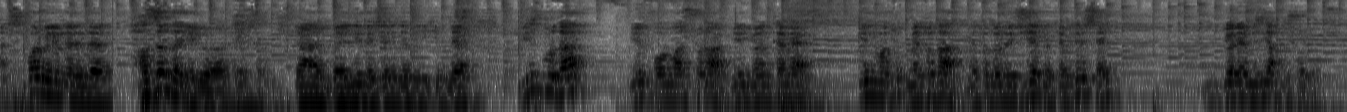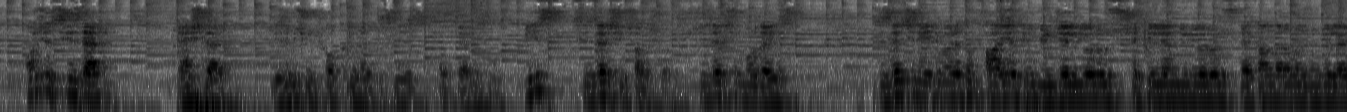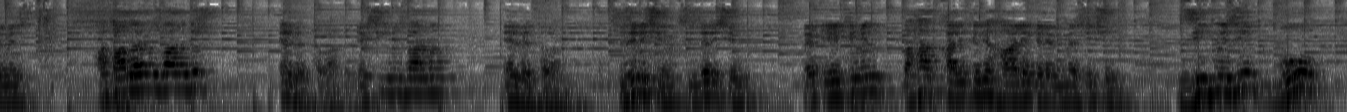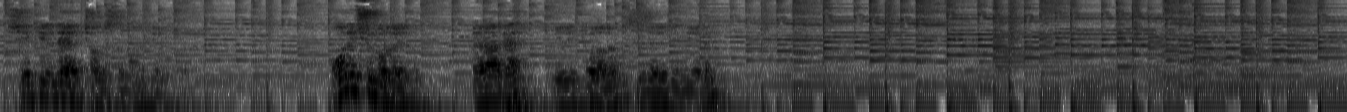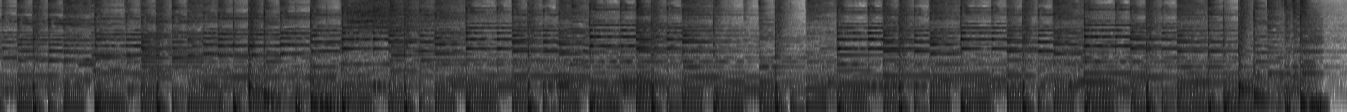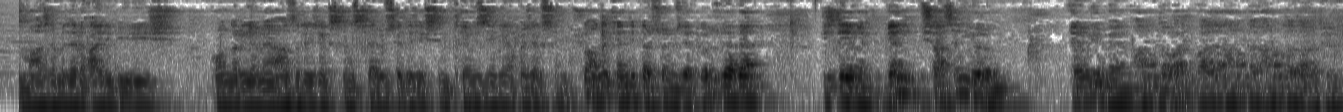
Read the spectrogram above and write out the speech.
Yani spor bilimlerinde hazır da geliyor arkadaşlar. Yani belli beceride, birikimde. Biz burada bir formasyona, bir yönteme, bir metoda, metodolojiye dökebilirsek görevimizi yapmış oluyoruz. Onun için sizler, gençler, bizim için çok kıymetlisiniz, çok değerlisiniz. Biz sizler için çalışıyoruz. Sizler için buradayız. Sizler için eğitim öğretim faaliyetini güncelliyoruz, şekillendiriyoruz. Dekanlarımız, müdürlerimiz. Hatalarımız var mıdır? Elbette vardır. Eksiğimiz var mı? Elbette var. Sizin için, sizler için ve eğitimin daha kaliteli hale gelebilmesi için zihninizi bu şekilde çalıştırmanız gerekiyor. Onun için buradayız. Beraber birlikte olalım, sizleri dinleyelim. Malzemeleri ayrı bir iş. Onları yemeğe hazırlayacaksın, servis edeceksin, temizliğini yapacaksın. Şu anda kendi personelimizi yapıyoruz ve ben biz de yemek, ben şahsen yiyorum. Her gün benim hanım da var. Bazen hanım da, hanım da dağıtıyorum.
